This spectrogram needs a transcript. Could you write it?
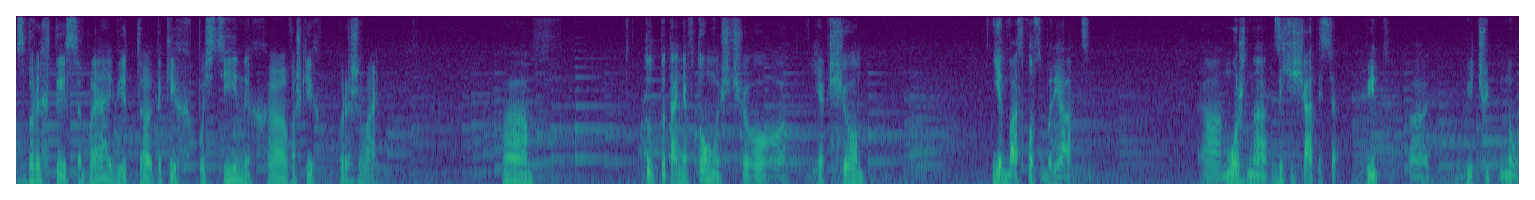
зберегти себе від е, таких постійних е, важких переживань? Тут питання в тому, що якщо є два способи реакції, можна захищатися від, е, відчут, ну,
